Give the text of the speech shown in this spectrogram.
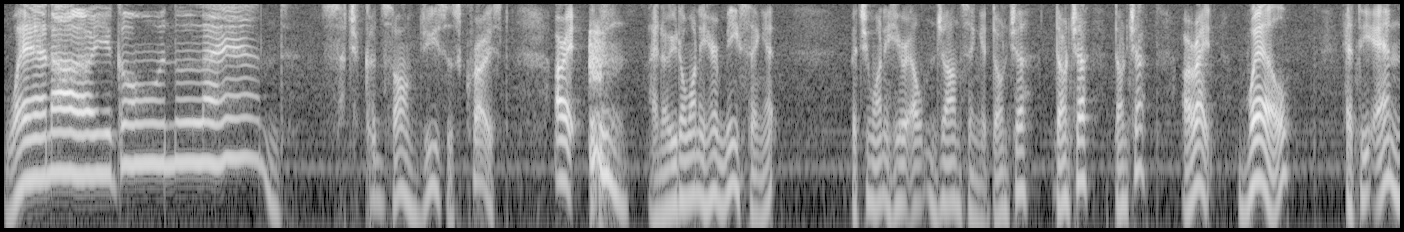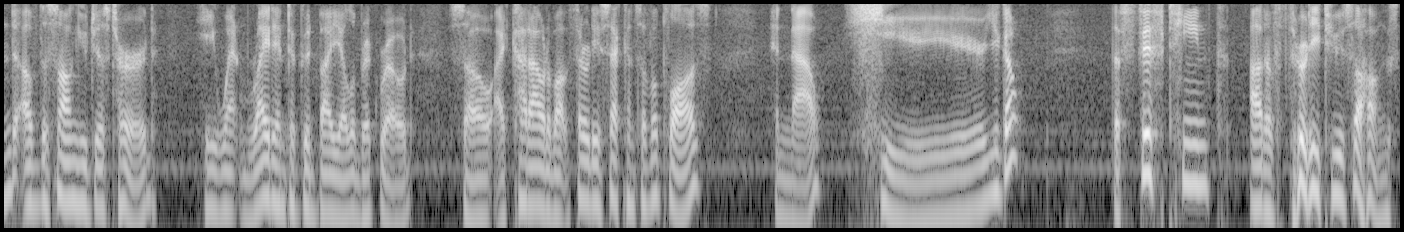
When are you going to land? Such a good song, Jesus Christ. All right, I know you don't want to hear me sing it, but you want to hear Elton John sing it, don't you? Don't you? Don't you? All right. Well, at the end of the song you just heard, he went right into Goodbye Yellow Brick Road. So I cut out about 30 seconds of applause. And now, here you go. The 15th out of 32 songs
